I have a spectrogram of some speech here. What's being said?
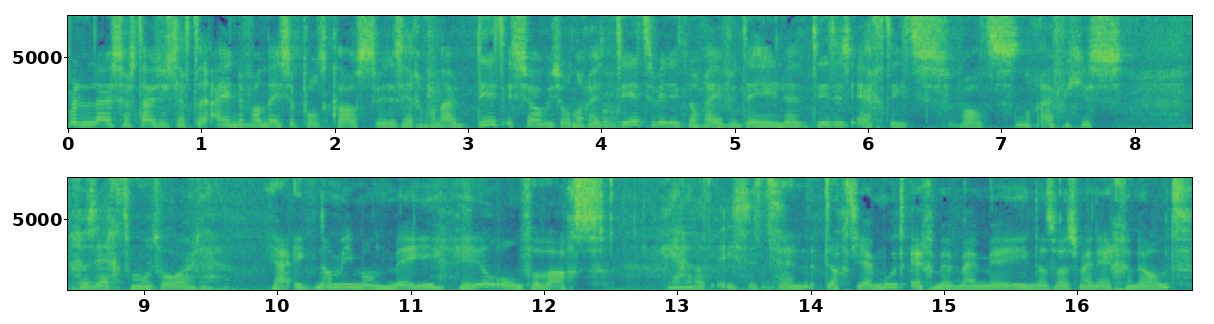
voor de luisteraars thuis, als je zegt het einde van deze podcast willen zeggen van nou, dit is zo bijzonder, dit wil ik nog even delen. Dit is echt iets wat nog eventjes gezegd moet worden. Ja, ik nam iemand mee, heel onverwachts. Ja, dat is het. En dacht, jij moet echt met mij mee. Dat was mijn echtgenoot.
